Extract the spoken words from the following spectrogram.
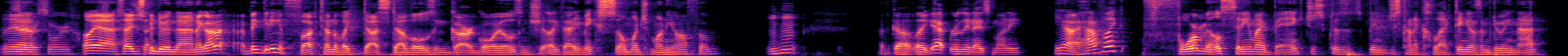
Yeah. Sword Oh yeah, so I just been doing that, and I got a, I've been getting a fuck ton of like dust devils and gargoyles and shit like that. You make so much money off them. mm-hmm I've got like yeah really nice money Yeah, I have like four mils sitting in my bank just because it's been just kind of collecting as I'm doing that.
